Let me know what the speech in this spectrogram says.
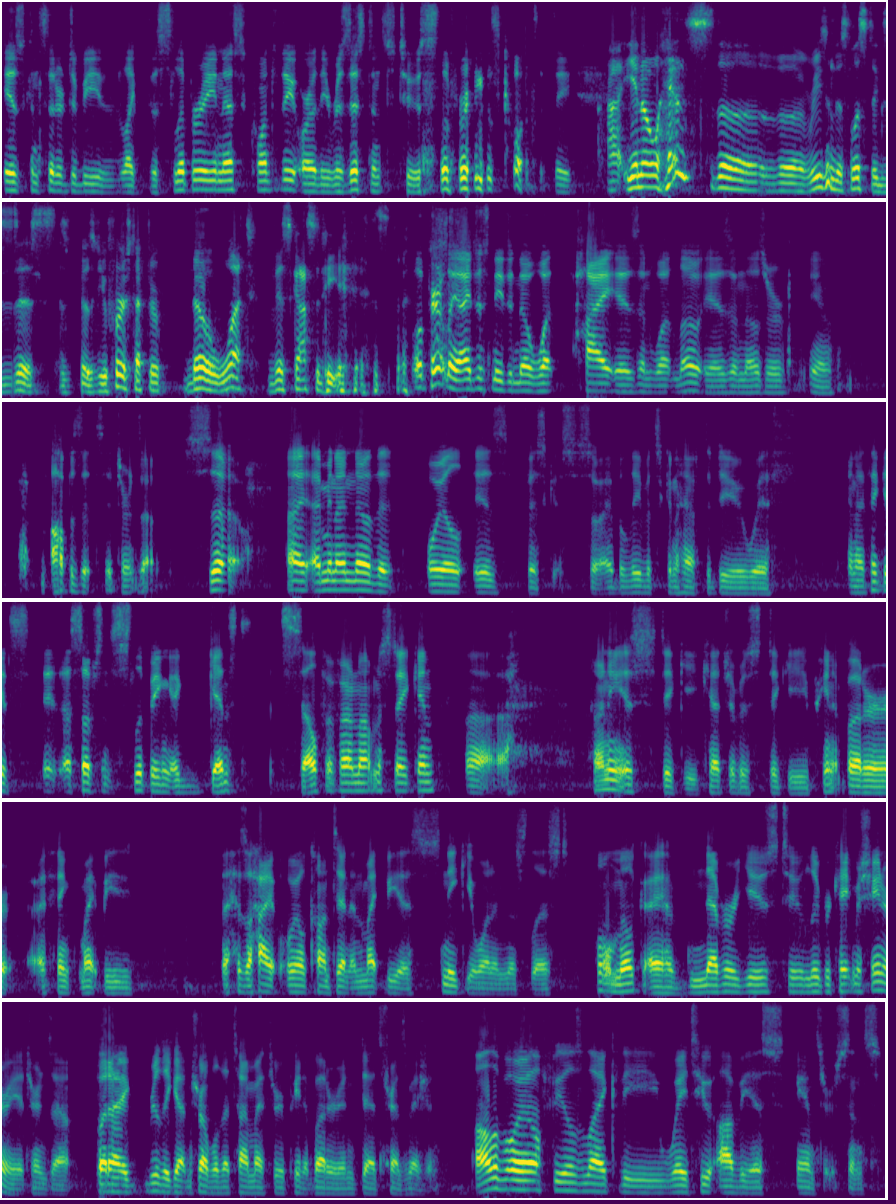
is considered to be like the slipperiness quantity or the resistance to slipperiness quantity. Uh, you know, hence the the reason this list exists is because you first have to know what viscosity is. well, apparently, I just need to know what high is and what low is, and those are you know opposites. It turns out. So, I I mean, I know that oil is viscous, so I believe it's going to have to do with, and I think it's a substance slipping against itself, if I'm not mistaken. Uh, honey is sticky, ketchup is sticky, peanut butter I think might be has a high oil content and might be a sneaky one in this list. Whole milk I have never used to lubricate machinery, it turns out. But I really got in trouble that time I threw peanut butter in Dad's transmission. Olive oil feels like the way too obvious answer since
